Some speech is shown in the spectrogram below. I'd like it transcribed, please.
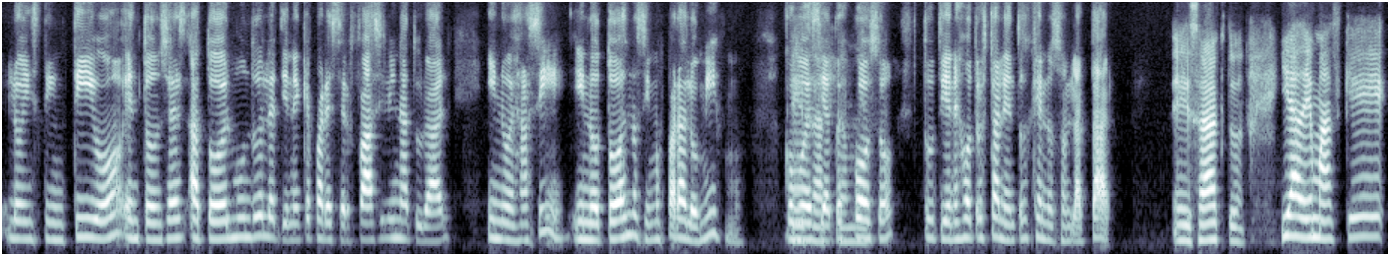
lo instintivo, entonces a todo el mundo le tiene que parecer fácil y natural y no es así y no todas nacimos para lo mismo. Como decía tu esposo, tú tienes otros talentos que no son lactar. Exacto. Y además que,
